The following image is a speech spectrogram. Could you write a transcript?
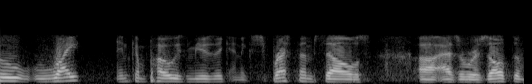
who write and compose music and express themselves uh, as a result of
